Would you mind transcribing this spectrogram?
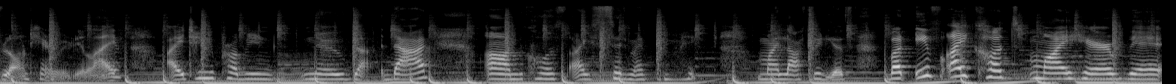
blonde hair in real life. I think you probably know that um, because I said my my last videos. But if I cut my hair where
